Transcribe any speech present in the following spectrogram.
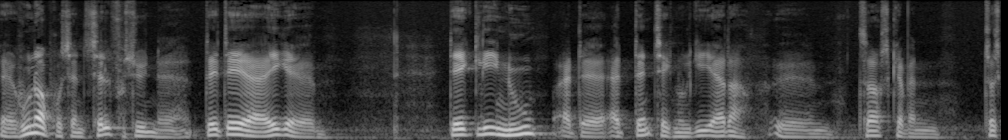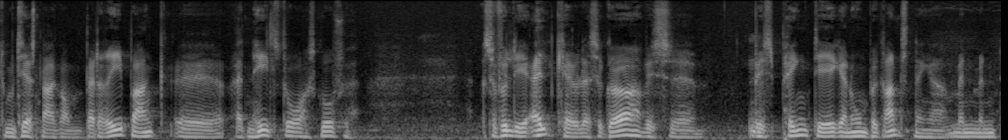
100% øh, selvforsynende, det, det er ikke det er ikke lige nu, at, øh, at den teknologi er der. Øh, så, skal man, så skal man til at snakke om batteribank øh, af den helt store skuffe. Selvfølgelig, alt kan jo lade sig gøre, hvis, øh, mm. hvis penge det ikke er nogen begrænsninger, men, men,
